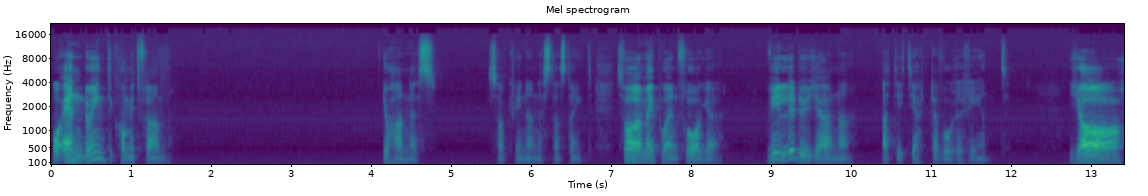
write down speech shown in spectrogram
och ändå inte kommit fram. Johannes, sa kvinnan nästan strängt, svara mig på en fråga. Ville du gärna att ditt hjärta vore rent? Ja,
